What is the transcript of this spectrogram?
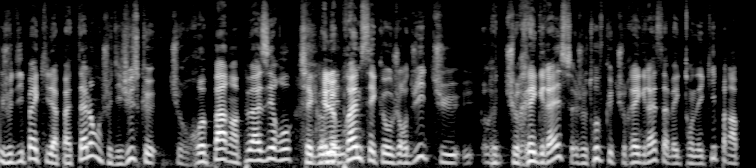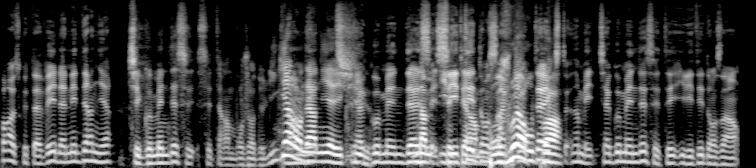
je dis pas qu'il a pas de talent, je dis juste que tu repars un peu à zéro. Et le problème, c'est qu'aujourd'hui, tu, tu régresses. Je trouve que tu régresses avec ton équipe par rapport à ce que tu avais l'année dernière. Thiago Mendes, c'était un bon joueur de Ligue 1 Non, l'an dernier avec lui. Thiago Mendes, Non, mais il c'était était un dans bon un joueur ou pas contexte. Non, mais Thiago Mendes, était, il était dans un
